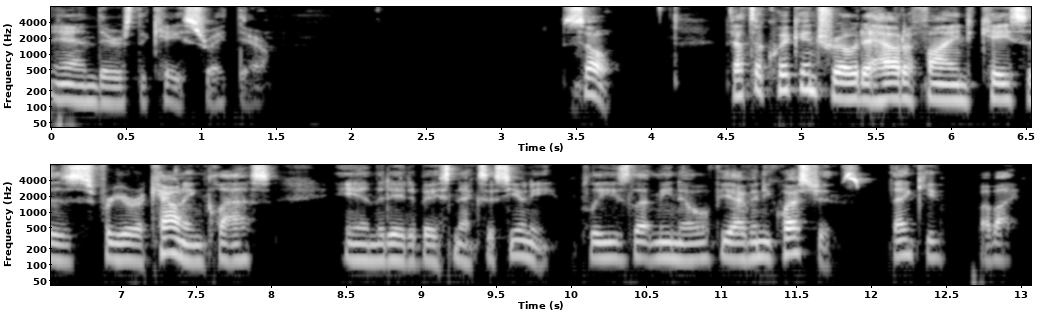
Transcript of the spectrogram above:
And there's the case right there. So that's a quick intro to how to find cases for your accounting class in the Database Nexis Uni. Please let me know if you have any questions. Thank you. Bye-bye.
